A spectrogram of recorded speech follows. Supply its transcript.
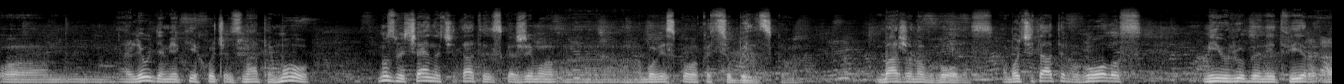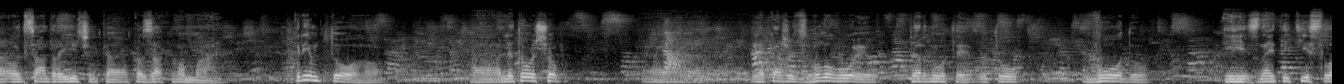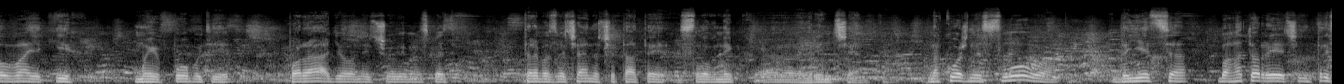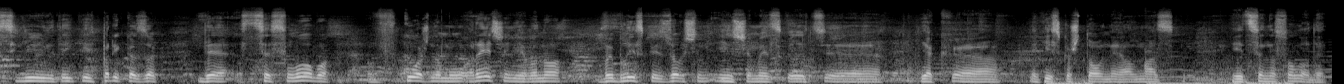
людям, які хочуть знати мову, ну, звичайно, читати, скажімо, е, обов'язково Коцюбинського. Бажано вголос. Або читати вголос мій улюблений твір е, Олександра Ільченка Козак Мамай. Крім того, для того, щоб, як кажуть, з головою пірнути у ту воду і знайти ті слова, яких ми в побуті по радіо не чуємо, треба, звичайно, читати словник е, Грінченка. На кожне слово дається багато речень, прислів, якийсь приказок, де це слово в кожному реченні воно виблискує зовсім іншими, е, як е, якийсь коштовний алмаз. І це насолода.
